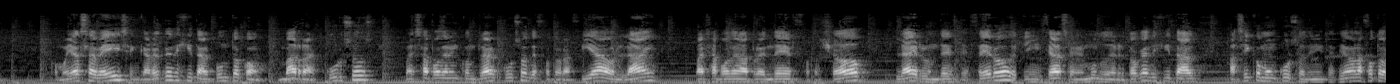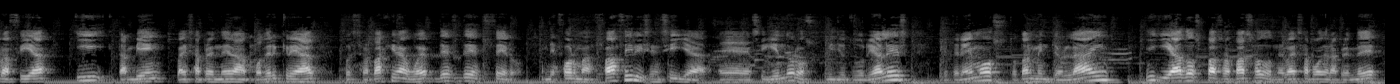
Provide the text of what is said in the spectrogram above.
Como ya sabéis, en carretedigital.com barra cursos vais a poder encontrar cursos de fotografía online, vais a poder aprender Photoshop, Lightroom desde cero, iniciarse en el mundo del retoque digital, así como un curso de iniciación a la fotografía y también vais a aprender a poder crear vuestra página web desde cero, de forma fácil y sencilla, eh, siguiendo los videotutoriales que tenemos totalmente online y guiados paso a paso donde vais a poder aprender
